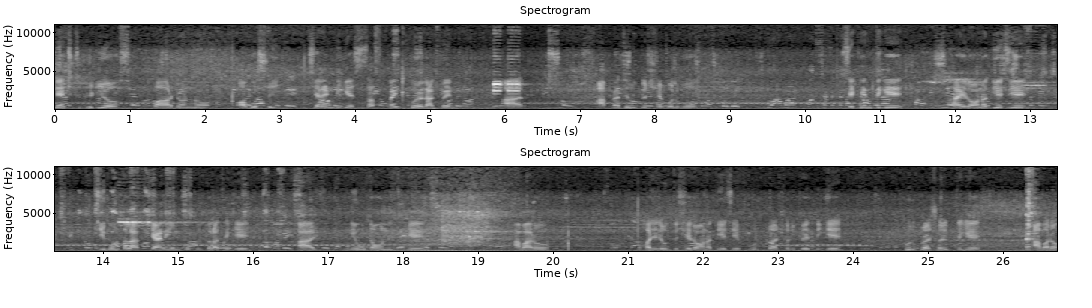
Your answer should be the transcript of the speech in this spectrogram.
নেক্সট ভিডিও পাওয়ার জন্য অবশ্যই চ্যানেলটিকে সাবস্ক্রাইব করে রাখবেন। আর আপনাদের উদ্দেশ্যে বলব, যেখান থেকে ভাই রওনা দিয়েছে, জীবনতলা ক্যানিং বকুলতলা থেকে, আজ নিউ টাউন থেকে আবারও হজের উদ্দেশ্যে রওনা দিয়েছে ফুরপুরা শরীফের দিকে। ফুরপুরা শরীফ থেকে আবারও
